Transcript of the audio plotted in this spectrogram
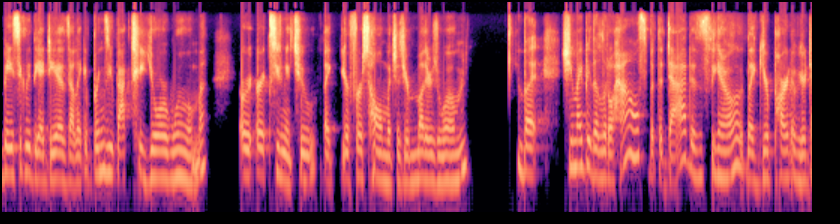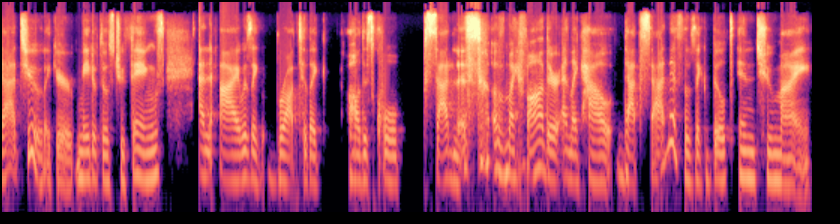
basically the idea is that like it brings you back to your womb, or, or excuse me, to like your first home, which is your mother's womb but she might be the little house but the dad is you know like you're part of your dad too like you're made of those two things and i was like brought to like all this cool sadness of my father and like how that sadness was like built into my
